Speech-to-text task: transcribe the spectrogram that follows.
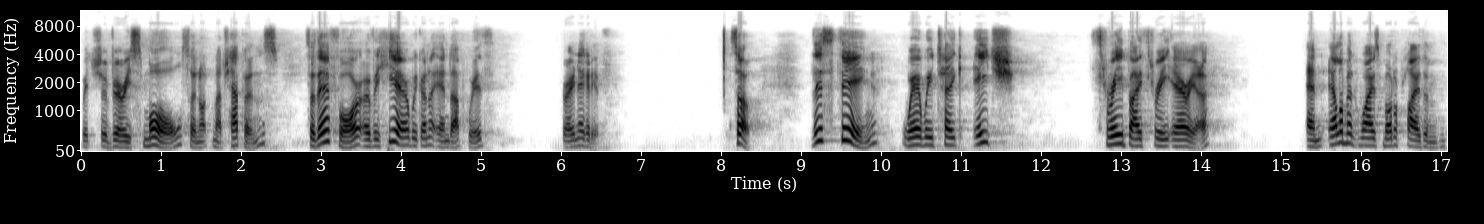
which are very small, so not much happens. So therefore, over here, we're going to end up with very negative. So this thing where we take each three by three area and element-wise multiply them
